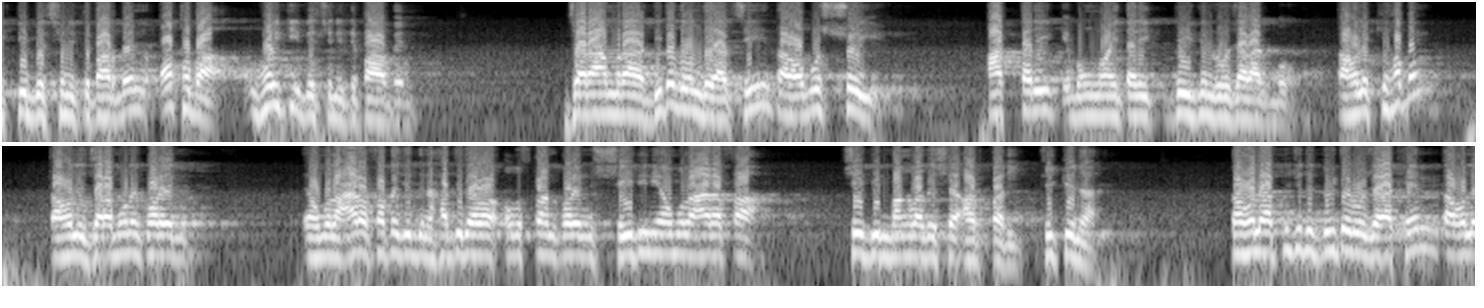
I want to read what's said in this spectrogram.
একটি বেছে নিতে পারবেন অথবা উভয়টি বেছে নিতে পারবেন। যারা আমরা দ্বিধাদ্বন্দ্বে আছি, তারা অবশ্যই আট তারিখ এবং নয় তারিখ দুই দিন রোজা রাখব। তাহলে কি হবে? তাহলে যারা মনে করেন অমল আরাফাতে যেদিন হাজিরা অবস্থান করেন, সেই দিনই অমল আরাফা, সেই দিন বাংলাদেশের আট তারিখ, ঠিক কিনা? তাহলে আপনি যদি দুইটা রোজা রাখেন, তাহলে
